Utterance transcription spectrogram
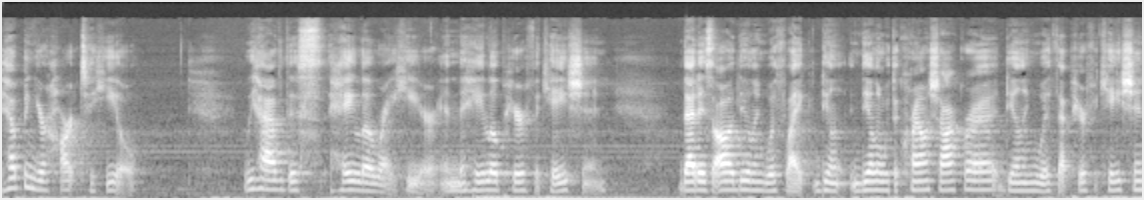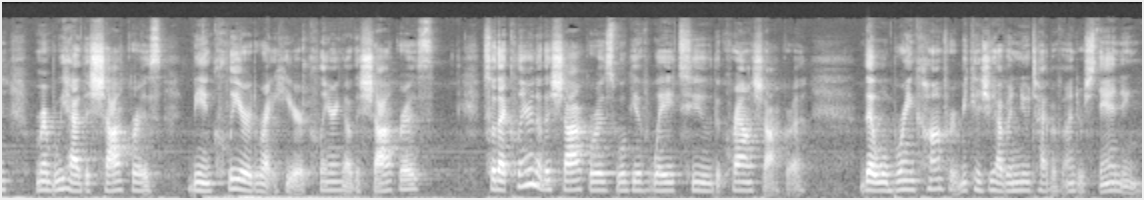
helping your heart to heal. We have this halo right here, and the halo purification that is all dealing with like deal, dealing with the crown chakra, dealing with that purification. Remember, we have the chakras being cleared right here, clearing of the chakras. So that clearing of the chakras will give way to the crown chakra that will bring comfort because you have a new type of understanding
